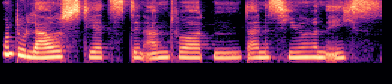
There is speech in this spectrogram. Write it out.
Und du lauschst jetzt den Antworten deines jüngeren Ichs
